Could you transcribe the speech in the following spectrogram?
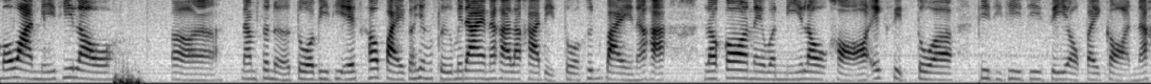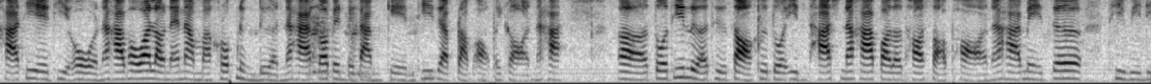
เมื่อวานนี้ที่เราเนำเสนอตัว BTS เข้าไปก็ยังซื้อไม่ได้นะคะ ราคาดิดตัวขึ้นไปนะคะ แล้วก็ในวันนี้เราขอ exit ตัว PTTGC ออกไปก่อนนะคะ ที่ ATO นะคะ เพราะว่าเราแนะนำมาครบ 1 เดือนนะคะ ก็เป็นไปตามเกณฑ์ที่จะปรับออกไปก่อนนะคะตัวที่เหลือถือต่อคือตัว InTouch นะคะ ปตทสพนะคะ Major TVD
